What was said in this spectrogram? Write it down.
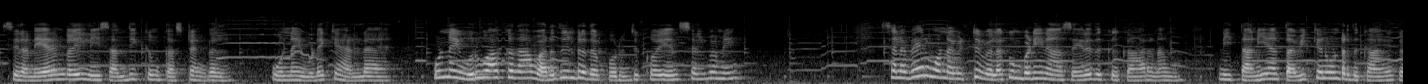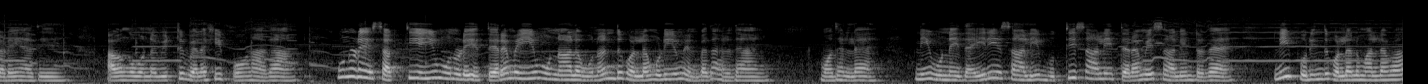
சில நேரங்களில் நீ சந்திக்கும் கஷ்டங்கள் உன்னை உடைக்க அல்ல உன்னை உருவாக்க தான் வருதுன்றதை புரிஞ்சுக்கோ என் செல்வமே. சில பேர் உன்னை விட்டு விலகும்படி நான் செய்கிறதுக்கு காரணம் நீ தனியாக தவிக்கணுன்றதுக்காக கிடையாது. அவங்க உன்னை விட்டு விலகி போனாதான் உன்னுடைய சக்தியையும் உன்னுடைய திறமையும் உன்னால் உணர்ந்து கொள்ள முடியும் என்பதால் தான் முதல்ல நீ உன்னை தைரியசாலி புத்திசாலி திறமைசாலின்றத நீ புரிந்து கொள்ளணும் அல்லவா?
